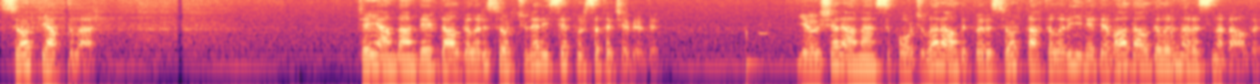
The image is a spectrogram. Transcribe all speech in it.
Sörf yaptılar. Te yandan dev dalgaları sörfçüler ise fırsata çevirdi. Yağışa rağmen sporcular aldıkları sörf tahtaları ile deva dalgaların arasına daldı.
